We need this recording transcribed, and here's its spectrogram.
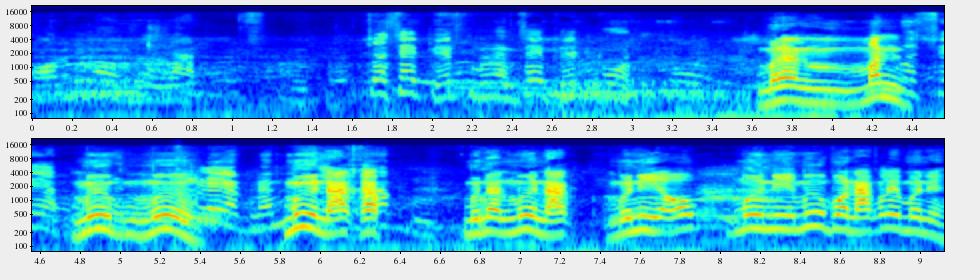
ขอน้ำเล่าหนึ่งลัด จะใส่เป็ดมือนั้นใส่เป็ดโพด มื้อนั้นมันมันบ่แซ่บมือมือที่แรกนะมือหนักครับมันแซ่บมื้อนั้นมือหนักมื้อนี้เอามื้อนี้มือบ่หนักเลยมื้อนี้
